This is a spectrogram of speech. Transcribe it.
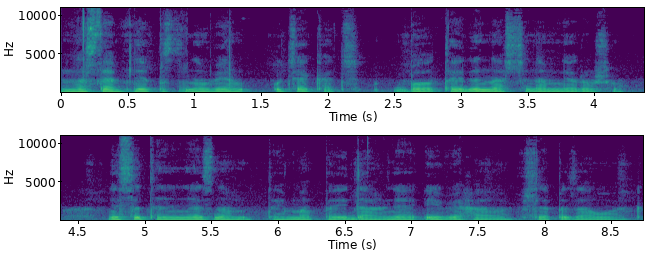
Następnie postanowiłem uciekać, bo T11 na mnie ruszył. Niestety nie znam tej mapy idealnie i wjechałem w ślepy zaułek.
